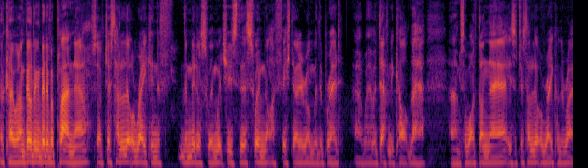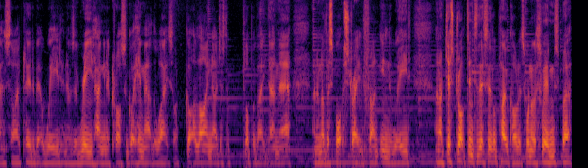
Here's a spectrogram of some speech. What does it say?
Okay, well I'm building a bit of a plan now. So I've just had a little rake in the, the middle swim, which is the swim that I fished earlier on with the bread, uh, where there were definitely carp there. Um, so what I've done there is I've just had a little rake on the right hand side, cleared a bit of weed, and there was a reed hanging across. I got him out of the way, so I've got a line now just to plop a bait down there, and another spot straight in front in the weed. And I've just dropped into this little poke hole. It's one of the swims, but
